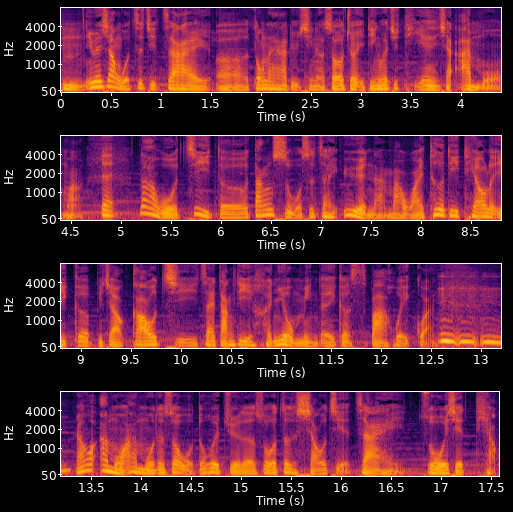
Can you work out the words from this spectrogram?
嗯，因为像我自己在呃东南亚旅行的时候，就一定会去体验一下按摩嘛。对。那我记得当时我是在越南吧，我还特地挑了一个比较高级，在当地很有名的一个 SPA 会馆。嗯嗯嗯。然后按摩按摩的时候，我都会觉得说，这个小姐在做一些挑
